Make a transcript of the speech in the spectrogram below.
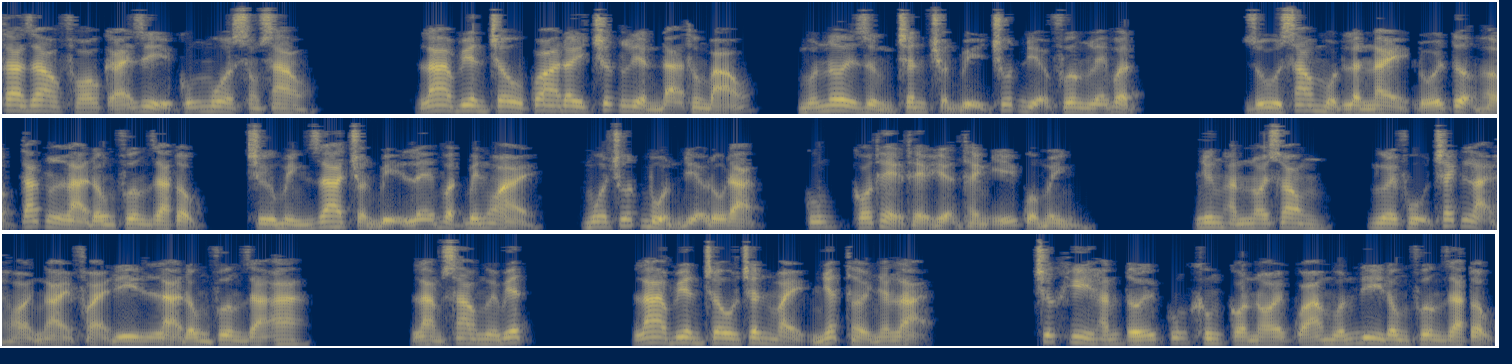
Ta giao phó cái gì cũng mua xong sao? La viên châu qua đây trước liền đã thông báo, muốn nơi dừng chân chuẩn bị chút địa phương lễ vật. Dù sao một lần này đối tượng hợp tác là đông phương gia tộc, trừ mình ra chuẩn bị lễ vật bên ngoài, mua chút bổn địa đồ đạc cũng có thể thể hiện thành ý của mình nhưng hắn nói xong, người phụ trách lại hỏi ngài phải đi là đông phương gia a. Làm sao ngươi biết? La viên châu chân mày nhất thời nhân lại. Trước khi hắn tới cũng không có nói quá muốn đi đông phương gia tộc,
